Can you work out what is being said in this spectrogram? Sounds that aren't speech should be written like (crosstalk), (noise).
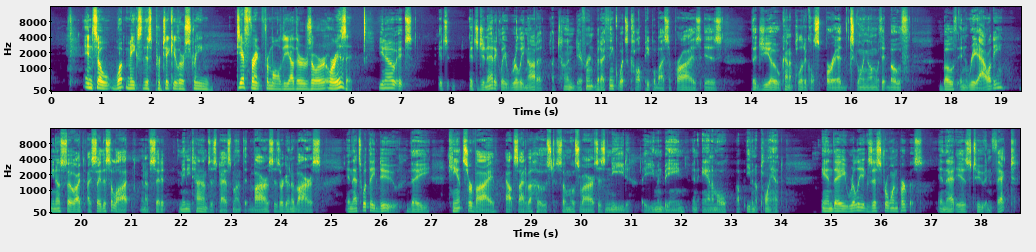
And so, what makes this particular strain different from all the others, or, or is it? You know, it's it's it's genetically really not a, a ton different, but I think what's caught people by surprise is the geo kind of political spread that's going on with it, both both in reality, you know. So I, I say this a lot, and I've said it many times this past month that viruses are going to virus, and that's what they do. They can't survive outside of a host, so most viruses need a human being, an animal, even a plant, and they really exist for one purpose, and that is to infect,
